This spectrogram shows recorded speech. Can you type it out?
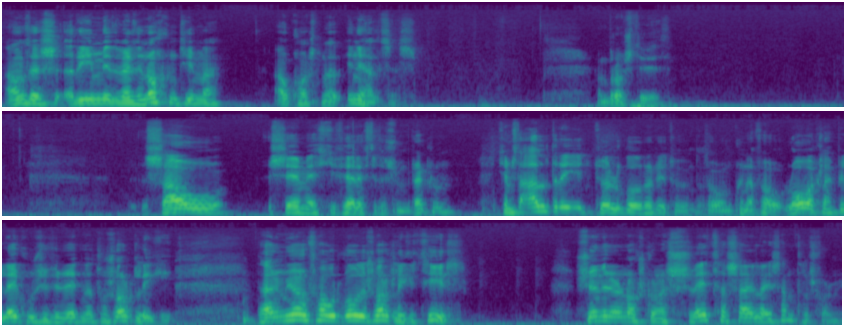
Án þess rýmið verði nokkun tíma á kostnað innihaldsins. Hann brosti við. Sá sem ekki fer eftir þessum reglum kemst aldrei í tölugóðra rítöfunda þó hann kunna fá lofaklapp í leikhúsi fyrir einnig að tvo sorgleiki. Það er mjög fáur góður sorgleiki til. Sumir eru nokks konar sveitasæla í samtalsformi.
